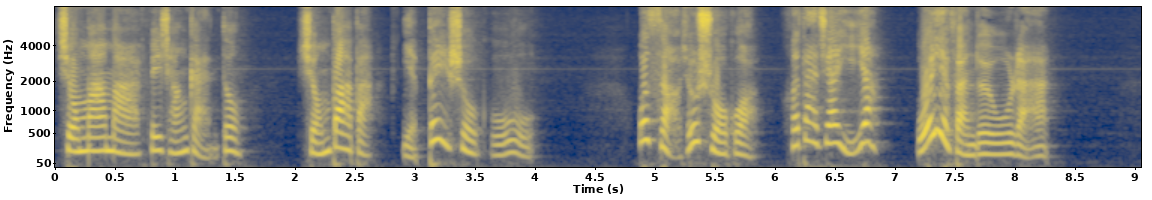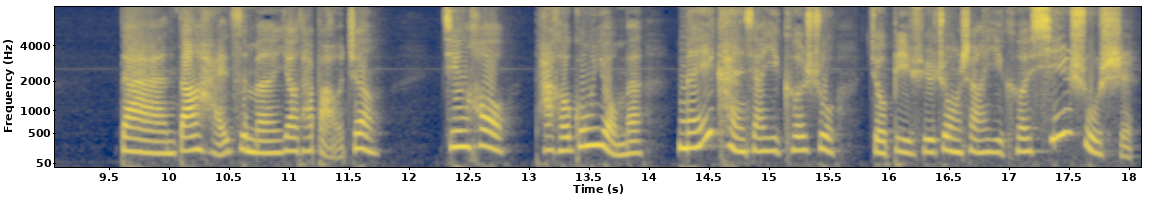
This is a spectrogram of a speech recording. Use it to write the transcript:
熊妈妈非常感动，熊爸爸也备受鼓舞。我早就说过，和大家一样，我也反对污染。但当孩子们要他保证，今后他和工友们每砍下一棵树就必须种上一棵新树时，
